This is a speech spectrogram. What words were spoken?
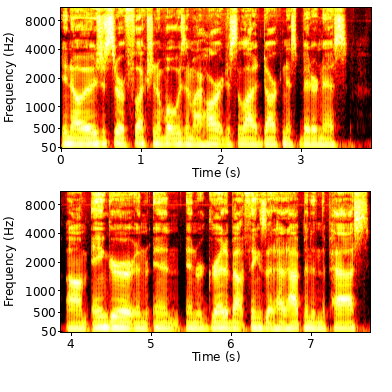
you know, it was just a reflection of what was in my heart, just a lot of darkness, bitterness, um, anger, and, and and regret about things that had happened in the past,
